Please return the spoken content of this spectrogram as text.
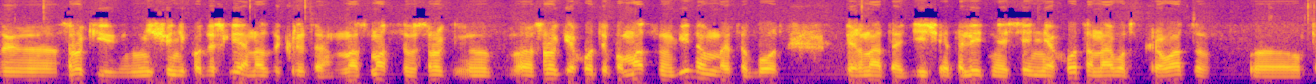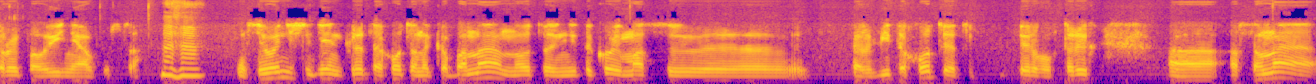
э, сроки еще не подошли, она закрыта. У нас массовые сроки, э, сроки охоты по массовым видам, это будет пернатая дичь, это летняя осенняя охота, она будет открываться в, во второй половине августа. Uh-huh. На сегодняшний день открыта охота на кабана, но это не такой массовый скажем, вид охоты, это первых. Во-вторых, а, основная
